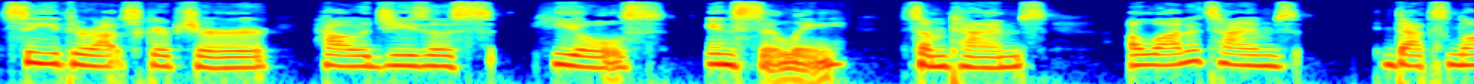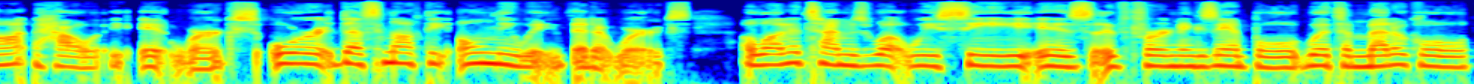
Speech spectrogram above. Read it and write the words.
see throughout scripture how Jesus heals instantly, sometimes, a lot of times that's not how it works, or that's not the only way that it works. A lot of times, what we see is, for an example, with a medical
